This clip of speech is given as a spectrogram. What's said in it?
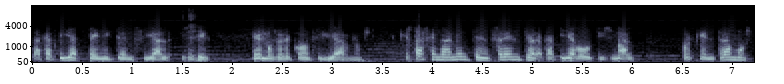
la capilla penitencial, es Sí. decir, hemos de reconciliarnos, que está generalmente enfrente a la capilla bautismal, porque entramos,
